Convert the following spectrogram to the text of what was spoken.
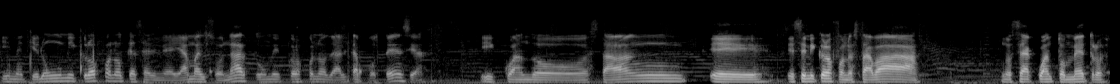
y metieron un micrófono que se le llama el sonar, que es un micrófono de alta potencia. Y cuando estaban, eh, ese micrófono estaba no sé a cuántos metros,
